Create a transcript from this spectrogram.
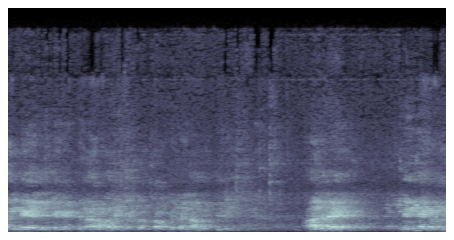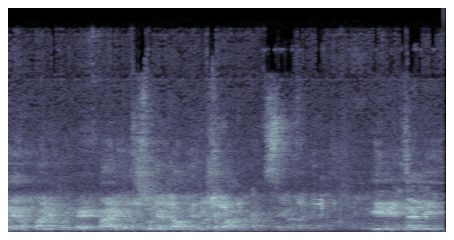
ಅಂಗೈಯಲ್ಲಿ ಜಗತ್ತಿನ ಅರಮನೆ ಕಟ್ಟುವ ಸೌಕರ್ಯ ನಾವು ಇದ್ದೀವಿ. ಆದರೆ ನಿನ್ನೆಗಳನ್ನು ನೆನಪು ಮಾಡಿಕೊಂಡೆ ನಾಡಿಗಳ ಸೂರ್ಯ ನಾವು ನಿರೀಕ್ಷೆ ಮಾಡಬೇಕಂತ ಈ ನಿಟ್ಟಿನಲ್ಲಿ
